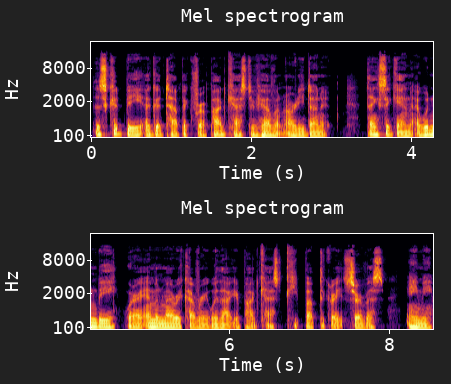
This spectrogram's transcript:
This could be a good topic for a podcast if you haven't already done it. Thanks again. I wouldn't be where I am in my recovery without your podcast. Keep up the great service, Amy.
